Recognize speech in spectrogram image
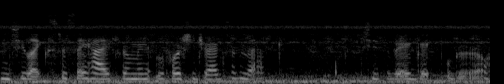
And she likes to say hi for a minute before she drags him back. She's a very grateful girl.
